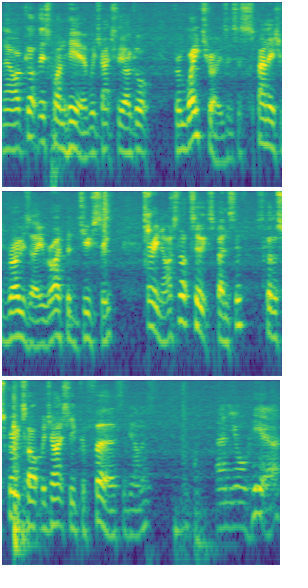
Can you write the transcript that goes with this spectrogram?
Now, I've got this one here, which actually I got from Waitrose. It's a Spanish rosé, ripe and juicy. Very nice, not too expensive. It's got a screw top, which I actually prefer, to be honest. And you'll hear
